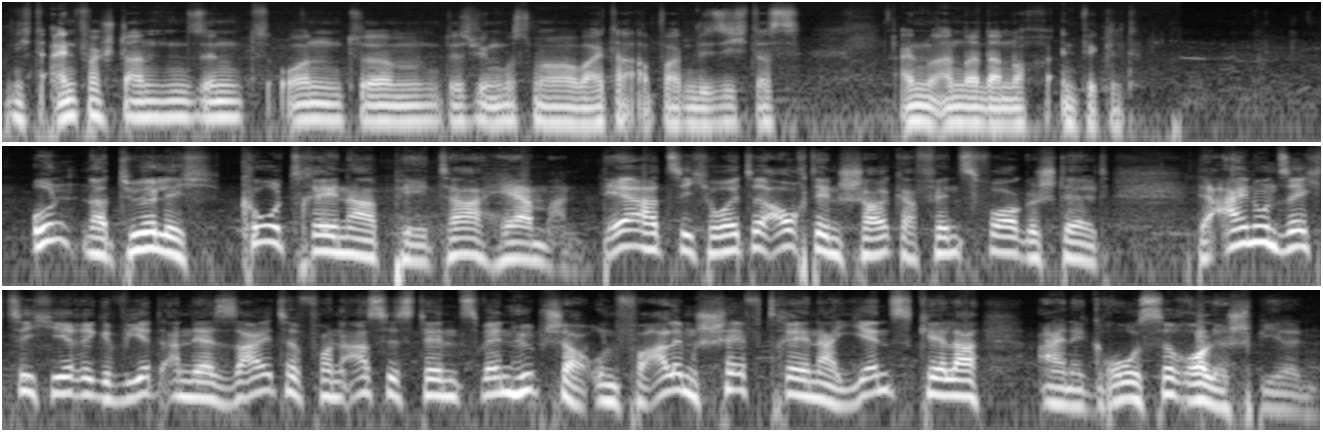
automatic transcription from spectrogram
nicht einverstanden sind und ähm, deswegen muss man mal weiter abwarten, wie sich das ein oder andere dann noch entwickelt. Und natürlich Co-Trainer Peter Hermann. Der hat sich heute auch den Schalker Fans vorgestellt. Der 61-Jährige wird an der Seite von Assistent Sven Hübscher und vor allem Cheftrainer Jens Keller eine große Rolle spielen.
